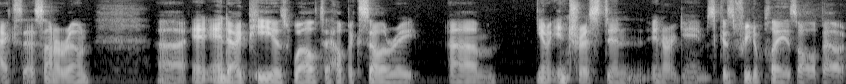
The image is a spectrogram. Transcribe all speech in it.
access on our own, uh, and, and IP as well to help accelerate um, you know interest in in our games because free to play is all about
